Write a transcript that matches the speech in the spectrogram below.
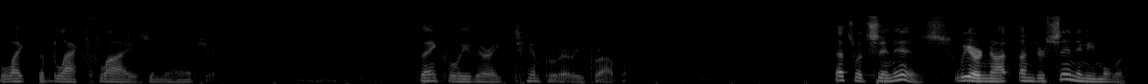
like the black flies in New Hampshire. Thankfully, they're a temporary problem. That's what sin is. We are not under sin anymore.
